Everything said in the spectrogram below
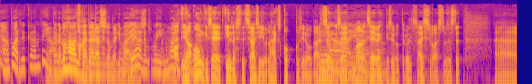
jaa, paar tükki oleme teinud, aga kahe aasta peale nagu mingi paar, jaa nagu või no ma olen. ja ongi see, et kindlasti, et see asi ju läheks kokku sinuga, et see ongi see, et ma olen see vend, kes ei võta üldse asju vastu, sest et äh,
